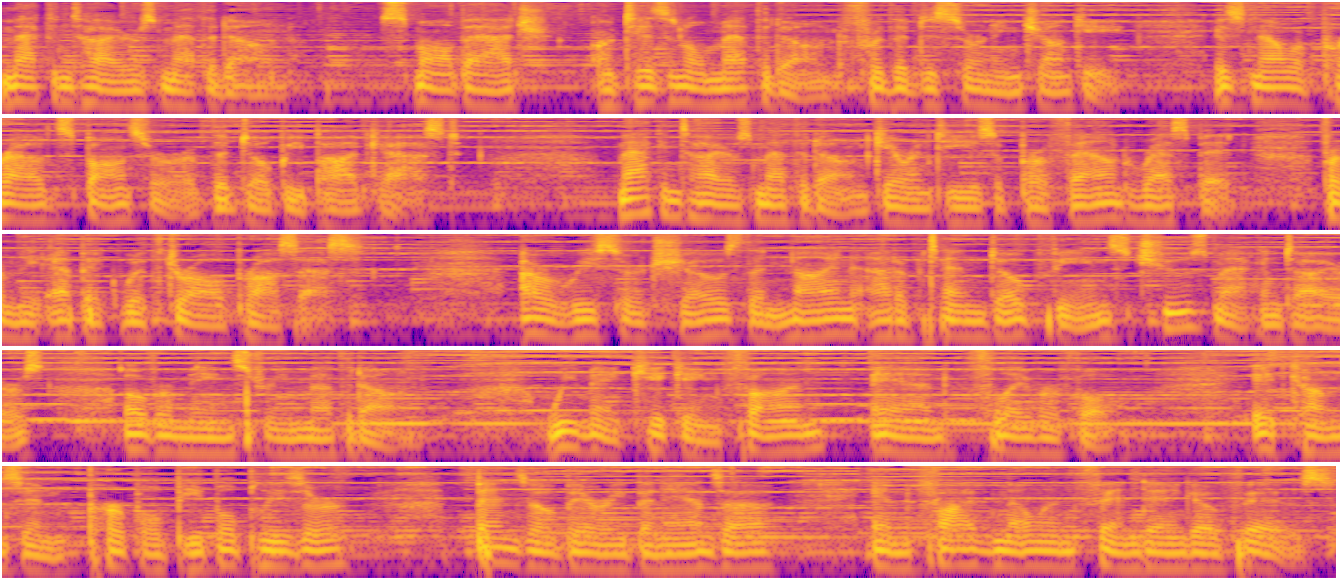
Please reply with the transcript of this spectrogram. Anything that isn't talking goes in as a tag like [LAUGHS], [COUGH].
McIntyre's Methadone, small batch artisanal methadone for the discerning junkie, is now a proud sponsor of the Dopey podcast. McIntyre's Methadone guarantees a profound respite from the epic withdrawal process. Our research shows that 9 out of 10 dope fiends choose McIntyre's over mainstream methadone. We make kicking fun and flavorful. It comes in Purple People Pleaser, Benzo Berry Bonanza, and 5 Melon Fandango Fizz.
